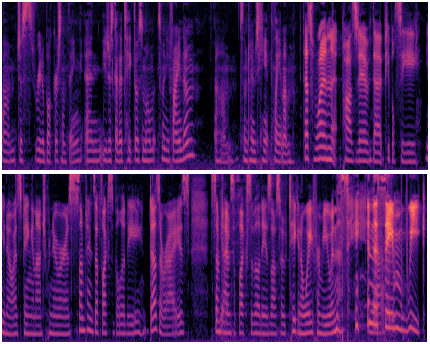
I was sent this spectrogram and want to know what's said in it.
um, just read a book or something. And you just got to take those moments when you find them. Um, sometimes you can't plan them. That's one positive that people see, you know, as being an entrepreneur is sometimes the flexibility does arise. Sometimes the flexibility is also taken away from you in the same, in Yeah. the same week.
